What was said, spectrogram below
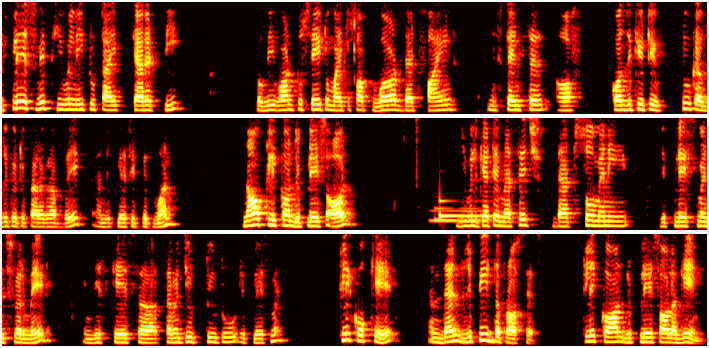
replace with, you will need to type caret P. So we want to say to Microsoft Word that find instances of consecutive, two consecutive paragraph breaks and replace it with one. Now click on replace all. You will get a message that so many replacements were made. In this case, uh, 72 replacements. Click OK and then repeat the process. Click on replace all again.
